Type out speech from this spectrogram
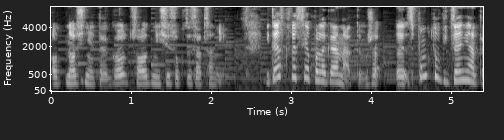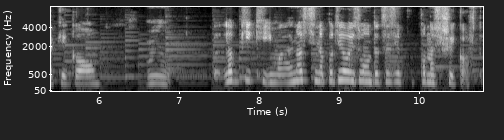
odnośnie tego, co odniesie sukces, a co nie. I teraz kwestia polega na tym, że z punktu widzenia takiego mm, logiki i moralności, no podjąłeś złą decyzję, ponosisz jej koszty.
